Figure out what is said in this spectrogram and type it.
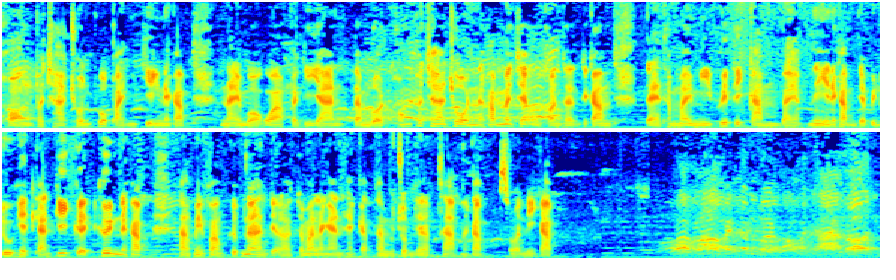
ของประชาชนทั่วไปจริงๆนะครับ ไหนบอกว่าปฏิญาณตำรวจของประชาชนนะครับ ไม่ใช่องค์กรสันติกรรม แต่ทำไมมีพฤติกรรมแบบนี้นะครับ เดี๋ยวไปดูเหตุการณ์ที่เกิดขึ้นนะครับ หากมีความคืบหน้าเดี๋ยวเราจะมารายงานให้กับท่านผู้ชมได้รับทราบนะครับ สวัสดีครับพวกเราเป็นตำรวจของประชาชน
